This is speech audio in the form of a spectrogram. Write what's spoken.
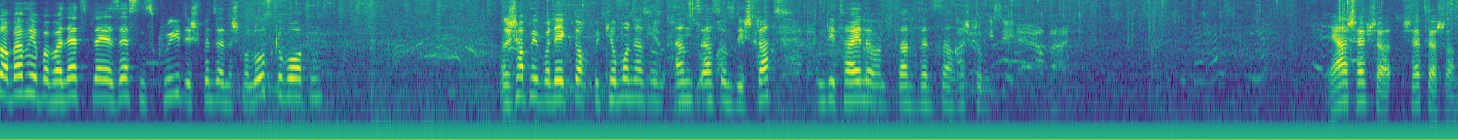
da wären wir bei Let's Play Assassin's Creed. Ich bin es endlich mal losgeworden. Und ich habe mir überlegt, doch, wir kümmern uns erst um die Stadt, um die Teile und dann, wenn es nach Richtung... Ja, Chef, Chef ja schon.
